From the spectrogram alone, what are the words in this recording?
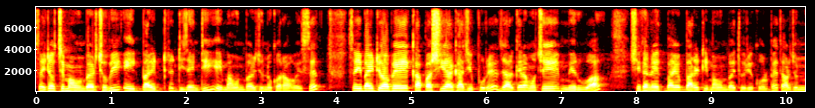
সো এটা হচ্ছে মামুন বাড়ির ছবি, এই বাড়ির ডিজাইনটি এই মামুন বাড়ির জন্য করা হয়েছে। সো এই বাড়িটি হবে কাপাসিয়া, গাজীপুরে, যার গ্রাম হচ্ছে মেরুয়া। সেখানে বাড়িটি মামুন বাই তৈরি করবে, তার জন্য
